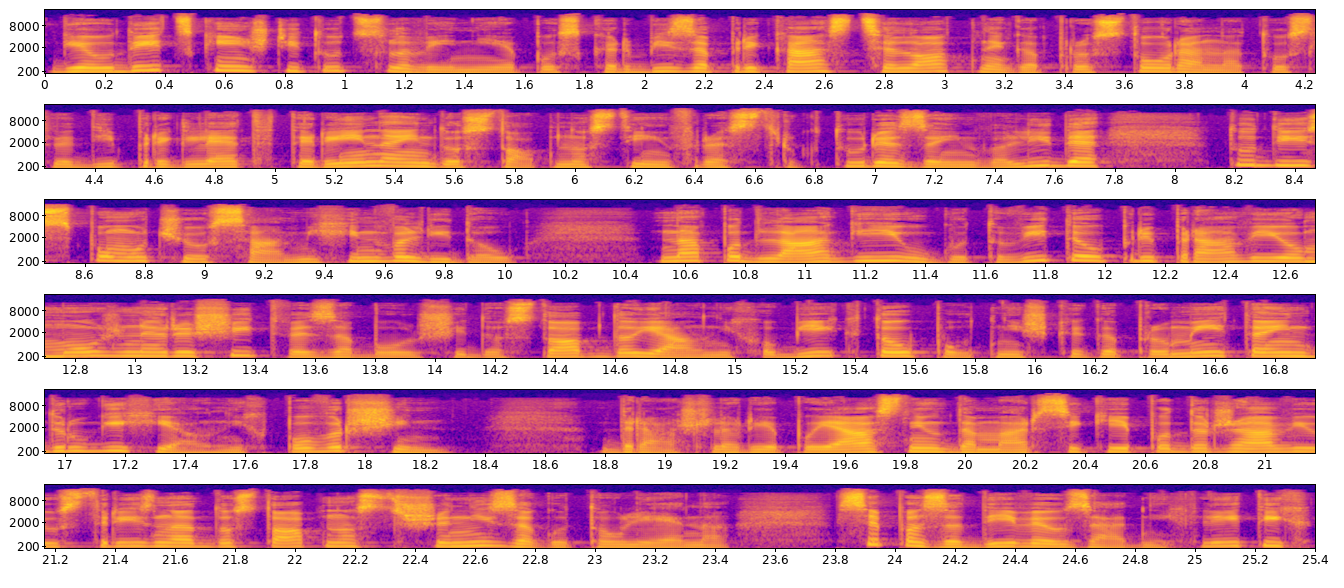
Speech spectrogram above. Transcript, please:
Geodetski inštitut Slovenije poskrbi za prikaz celotnega prostora, na to sledi pregled terena in dostopnosti infrastrukture za invalide, tudi s pomočjo samih invalidov na podlagi ugotovitev pripravijo možne rešitve za boljši dostop do javnih objektov, potniškega prometa in drugih javnih površin. Drašler je pojasnil, da marsikje po državi ustrezna dostopnost še ni zagotovljena, se pa zadeve v zadnjih letih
